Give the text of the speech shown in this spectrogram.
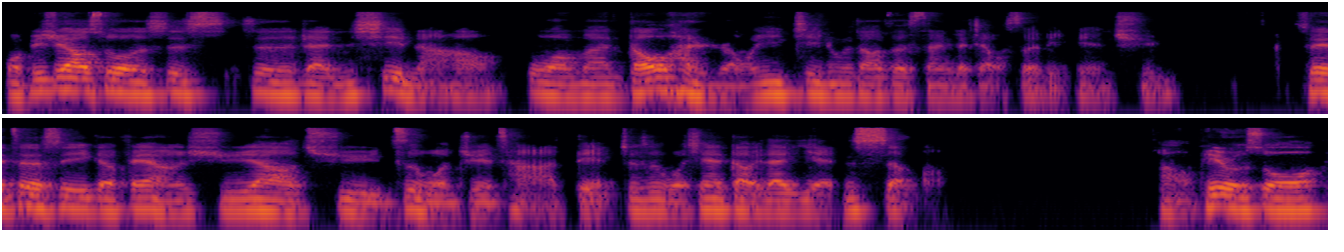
我必须要说的是，是人性啊，哈，我们都很容易进入到这三个角色里面去，所以这个是一个非常需要去自我觉察的点，就是我现在到底在演什么？好，譬如说。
